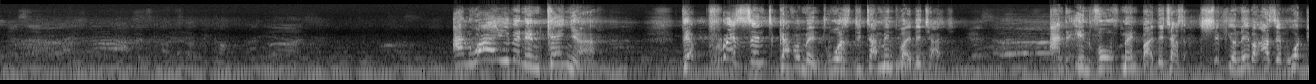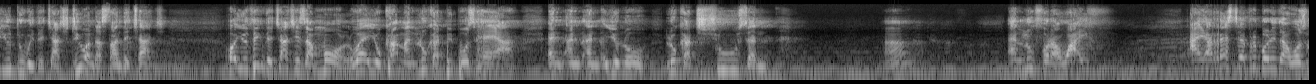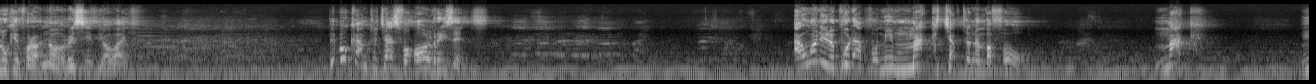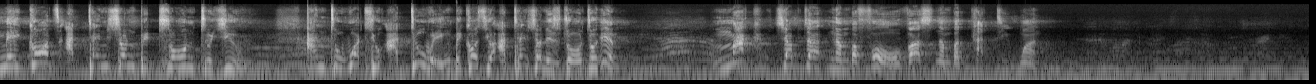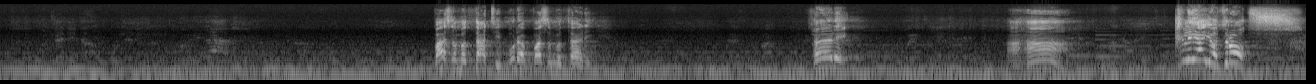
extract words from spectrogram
And why, even in Kenya, the present government was determined by the church and involvement by the church. Shake your neighbor, ask them, What do you do with the church? Do you understand the church? Or you think the church is a mall where you come and look at people's hair and, and, and you know, look at shoes and huh? and look for a wife. I arrest everybody that was looking for a no, receive your wife. People come to church for all reasons. I want you to put up for me Mark chapter number four. Mark, may God's attention be drawn to you and to what you are doing because your attention is drawn to Him. Mark chapter number 4, verse number 31. Verse number 30. Put up verse number 30. 30. Uh huh. Clear your throats.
